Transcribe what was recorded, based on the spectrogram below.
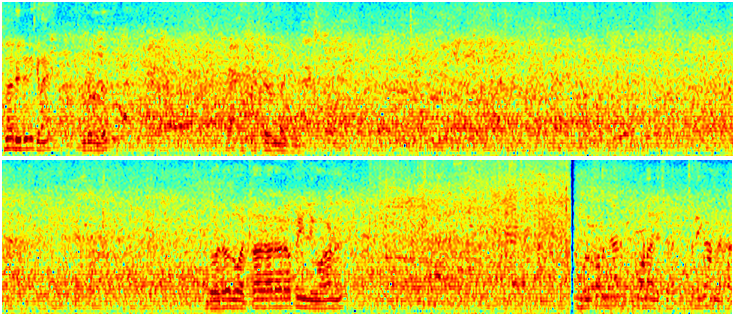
യേശു നടുവിലിരിക്കണേ എന്റെ ഉള്ളിൽ ഓരോ അതുപോലത്തെ ഓരോരോ പെയിന്റിങ്ങുകളാണ് നമ്മൾ പറഞ്ഞ മോണാലിസയുടെ പിക്ചറിൽ കാണണം കേട്ടോ.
